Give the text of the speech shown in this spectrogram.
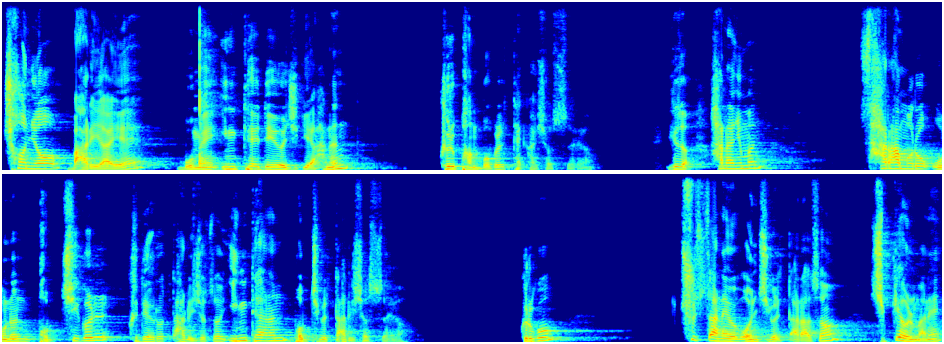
처녀 마리아의 몸에 잉태되어지게 하는 그 방법을 택하셨어요. 그래서 하나님은 사람으로 오는 법칙을 그대로 따르셔서 잉태하는 법칙을 따르셨어요. 그리고 출산의 원칙을 따라서 10개월 만에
